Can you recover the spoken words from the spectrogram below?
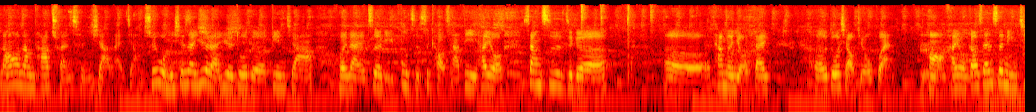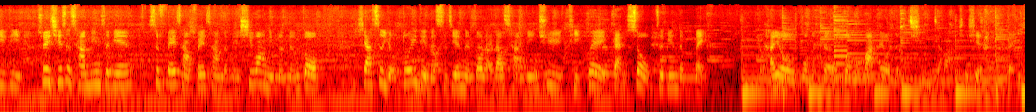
然后让它传承下来。这样，所以我们现在越来越多的店家回来这里，不只是考察地，还有上次这个呃，他们有待和多小酒馆。好，还有高山森林基地，所以其实长滨这边是非常非常的美。希望你们能够下次有多一点的时间，能够来到长滨去体会、感受这边的美，还有我们的文化，还有人情，这样。谢谢。对。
